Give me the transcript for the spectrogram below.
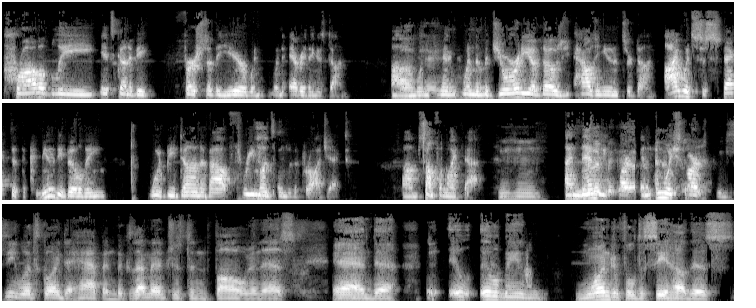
probably it's going to be first of the year when, when everything is done. Um, okay. when, when, when the majority of those housing units are done. I would suspect that the community building would be done about three months into the project, um, something like that. Mm-hmm. And then we start. And then we start to see what's going to happen because I'm interested in following this, and uh, it it will be wonderful to see how this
